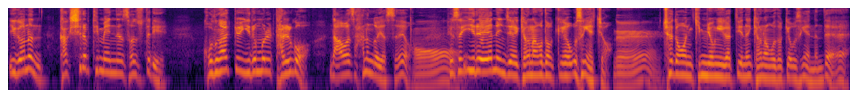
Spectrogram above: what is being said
이거는 각 실업팀에 있는 선수들이 고등학교 이름을 달고 나와서 하는 거였어요. 오. 그래서 1회에는 이제 경남고등학교가 우승했죠. 네. 최동원, 김용희가 뛰는 경남고등학교 우승했는데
